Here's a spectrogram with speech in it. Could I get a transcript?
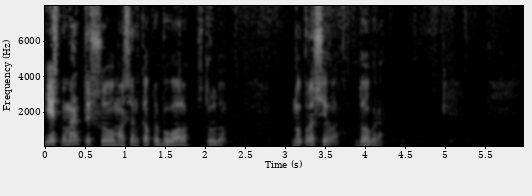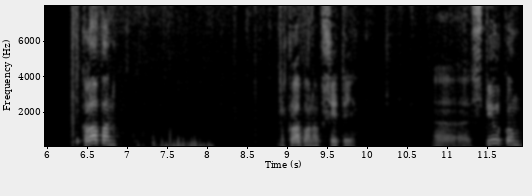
Є моменти, що машинка пробувала з трудом. Ну, прошила. Добре. Клапан. Клапан обшитий е, спілком.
